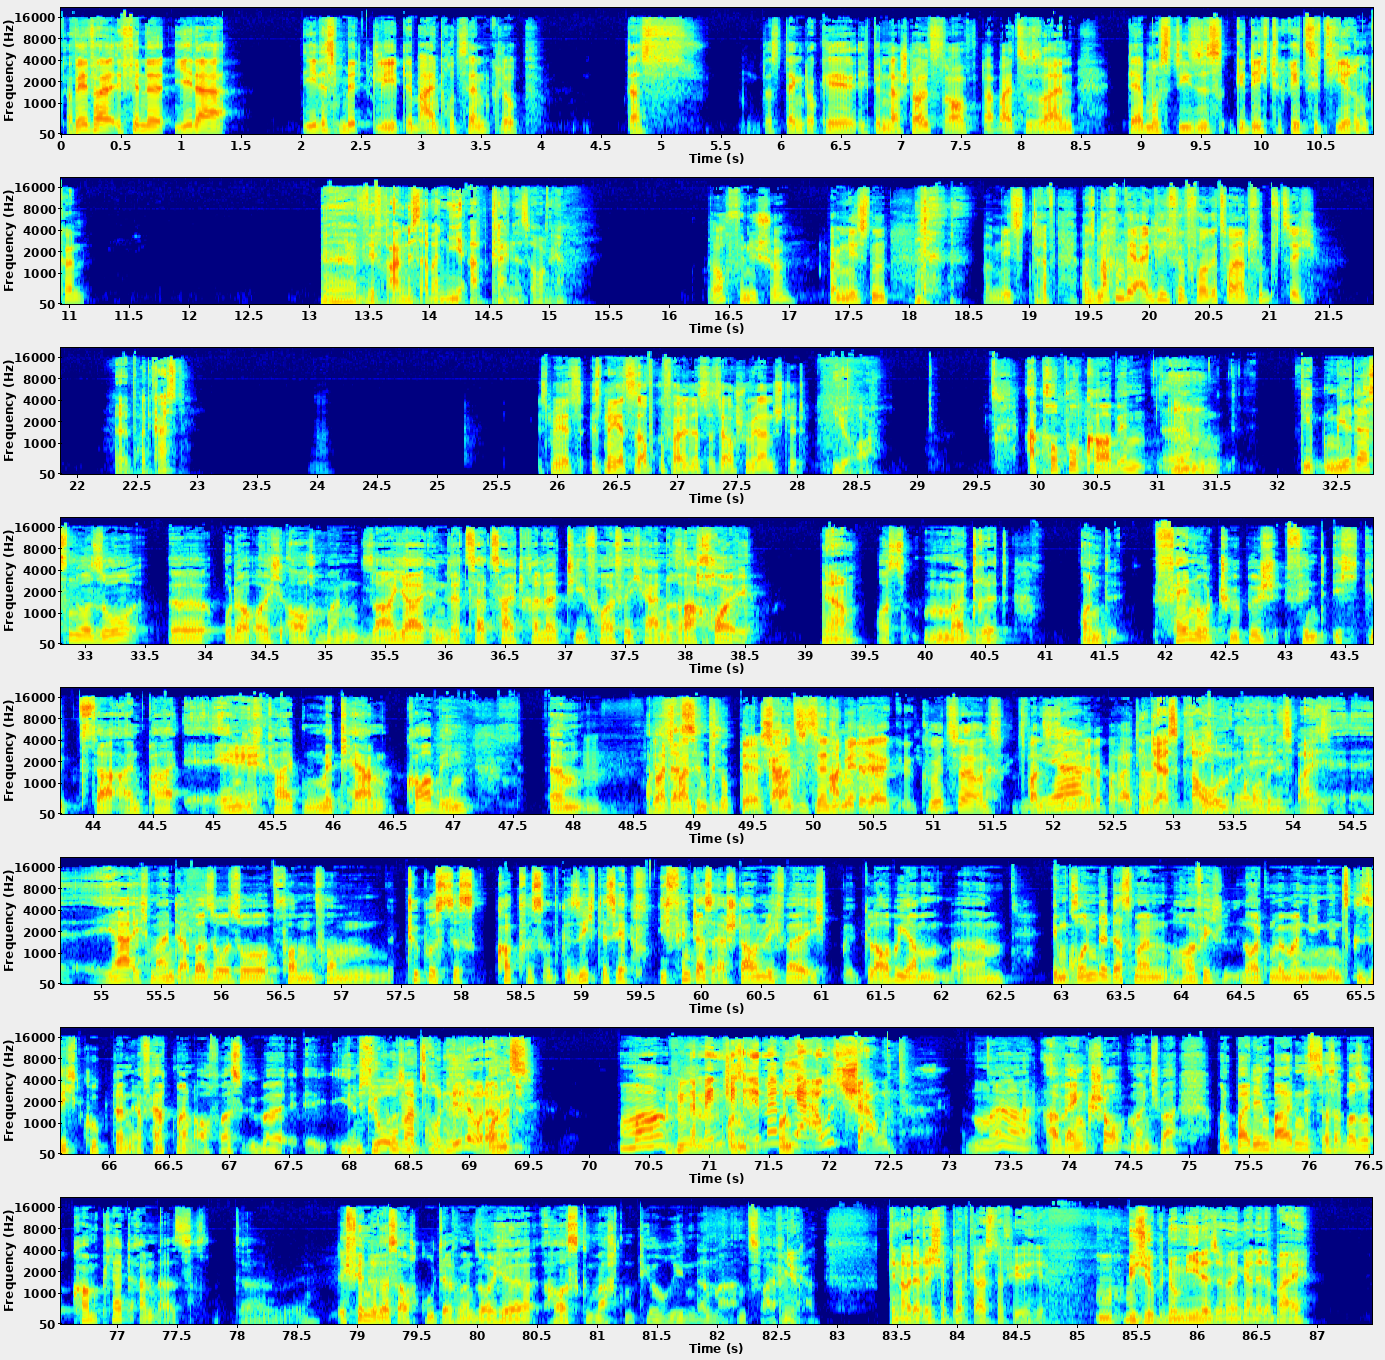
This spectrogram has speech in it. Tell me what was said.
Auf jeden Fall, ich finde, jeder, jedes Mitglied im 1%-Club, das, das denkt, okay, ich bin da stolz drauf, dabei zu sein, der muss dieses Gedicht rezitieren können. Äh, wir fragen das aber nie ab, keine Sorge. Doch, finde ich schon. Beim nächsten, beim nächsten Treff. Was machen wir eigentlich für Folge 250? Äh, Podcast? Ist mir jetzt, ist mir jetzt aufgefallen, dass das ja auch schon wieder ansteht. Ja. Apropos Corbin, ähm, geht mir das nur so äh, oder euch auch? Man sah ja in letzter Zeit relativ häufig Herrn Rajoy Ja. aus Madrid. Und phänotypisch, finde ich, gibt's da ein paar Ähnlichkeiten mit Herrn Corbin. Ähm, aber Der das 20 sind so der ist ganz 20 Zentimeter andere- kürzer und 20 Ja. Zentimeter breiter. Und der ist grau Ich- und Corbin ist weiß. Ja, ich meinte aber so, so vom, vom Typus des Kopfes und Gesichtes her. Ich finde das erstaunlich, weil ich glaube ja ähm, im Grunde, dass man häufig Leuten, wenn man ihnen ins Gesicht guckt, dann erfährt man auch was über äh, ihren So, Typus. Oma und so. Brunhilde oder und, was? Ma, Der Mensch und, ist immer, und, wie er ausschaut. Na, Avenk schaut manchmal. Und bei den beiden ist das aber so komplett anders. Da, ich finde das auch gut, dass man solche hausgemachten Theorien dann mal anzweifeln Ja. kann. Genau der richtige Podcast dafür hier. Mhm. Physiognomie, da sind wir gerne dabei.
